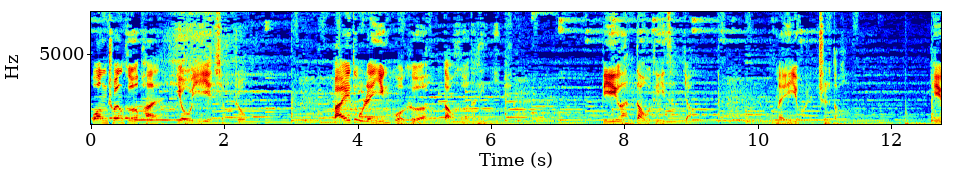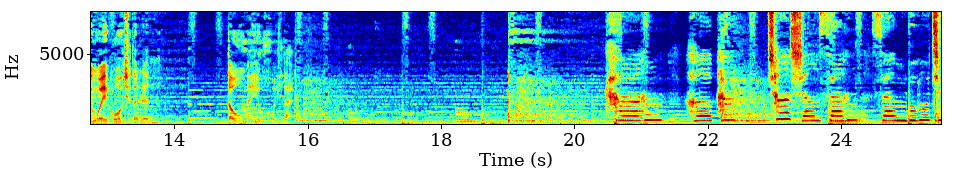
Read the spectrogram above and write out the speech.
忘川河畔有一叶小舟，摆渡人迎过客到河的另一边，彼岸到底怎样，没有人知道，因为过去的人都没有回来。看河畔茶香散，散不尽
